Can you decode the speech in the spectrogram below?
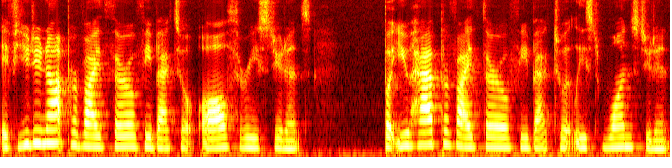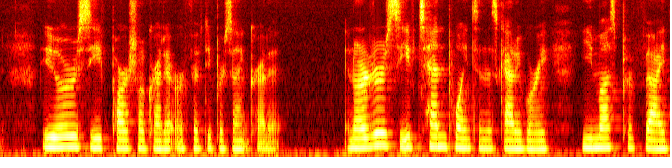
If you do not provide thorough feedback to all three students, but you have provided thorough feedback to at least one student, you will receive partial credit or 50% credit. In order to receive 10 points in this category, you must provide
